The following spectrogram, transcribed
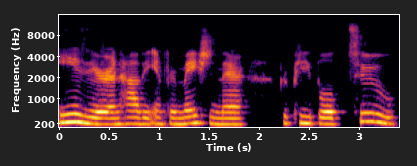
easier and have the information there for people to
